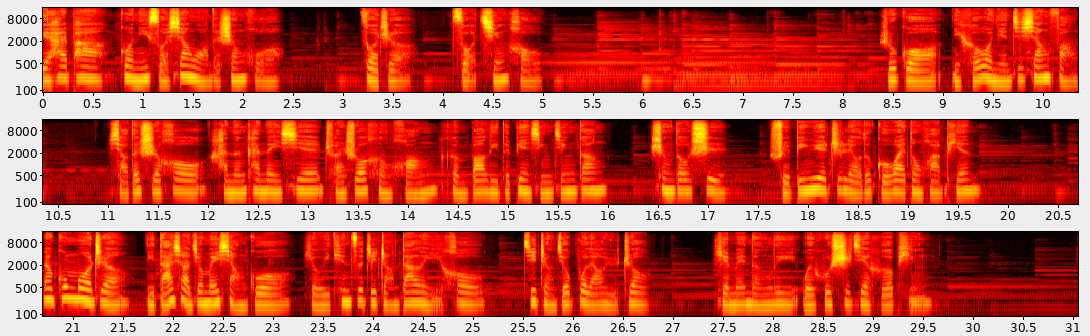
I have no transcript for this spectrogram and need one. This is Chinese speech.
别害怕过你所向往的生活。作者：左青侯。如果你和我年纪相仿，小的时候还能看那些传说很黄、很暴力的变形金刚、圣斗士、水冰月之流的国外动画片，那估摸着你打小就没想过，有一天自己长大了以后，既拯救不了宇宙，也没能力维护世界和平，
